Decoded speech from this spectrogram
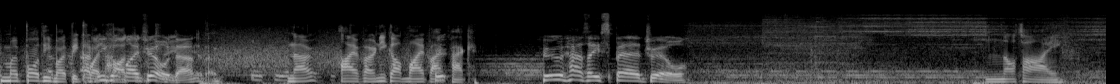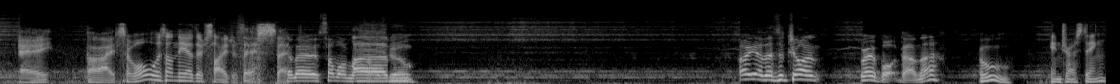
My body might be quite Have quite you got my drill, retrieve, Dan? you. No, I've only got my backpack. Who has a spare drill? Not I. Okay. All right. So what was on the other side of this? Then? Hello, someone must have a Um, drill. Oh yeah, there's a giant robot down there. Ooh, interesting.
